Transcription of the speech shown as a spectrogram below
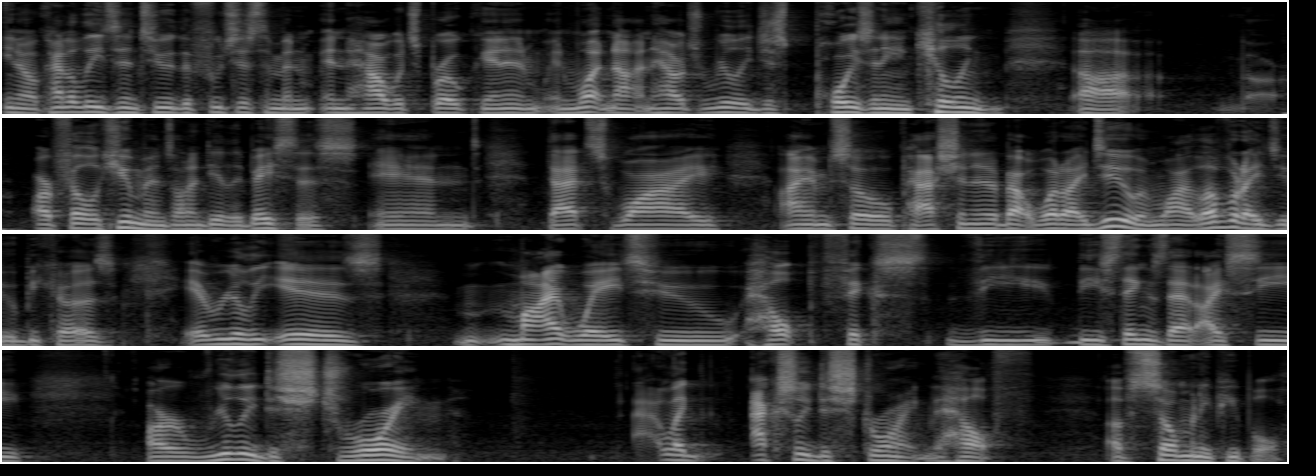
you know kind of leads into the food system and, and how it's broken and, and whatnot, and how it's really just poisoning and killing uh, our fellow humans on a daily basis. And that's why I am so passionate about what I do and why I love what I do because it really is my way to help fix the these things that I see are really destroying like actually destroying the health of so many people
